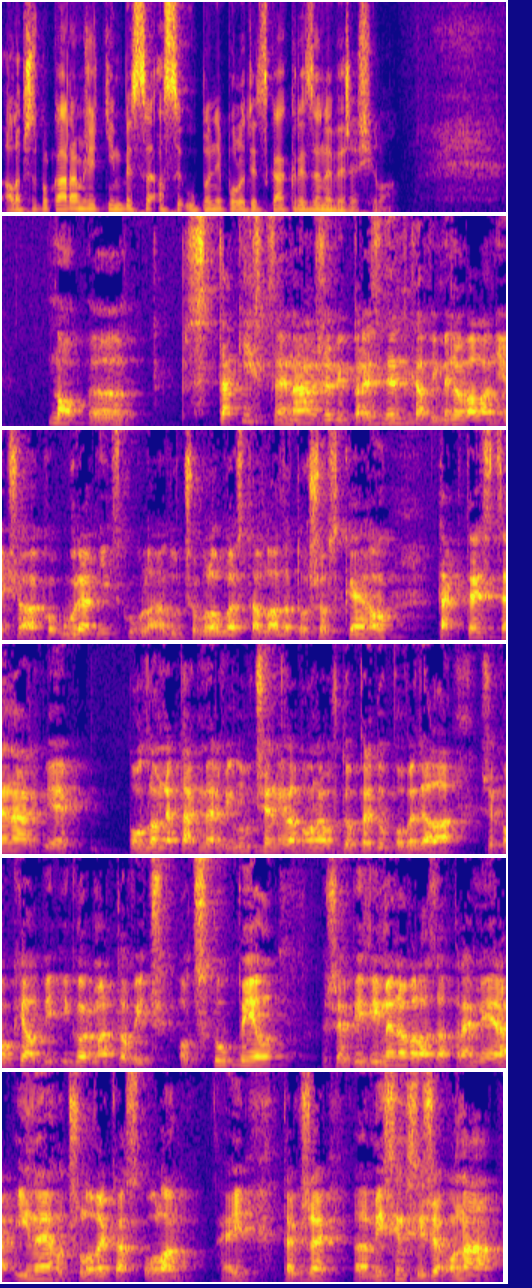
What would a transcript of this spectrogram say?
Ale předpokládám, že tím by se asi úplně politická krize nevyřešila. No, uh taký scenár, že by prezidentka vymenovala niečo ako úradnícku vládu, čo bola u vás tá vláda Tošovského, tak ten scenár je podľa mňa takmer vylúčený, lebo ona už dopredu povedala, že pokiaľ by Igor Matovič odstúpil, že by vymenovala za premiéra iného človeka z Olano. Hej? Takže e, myslím si, že ona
